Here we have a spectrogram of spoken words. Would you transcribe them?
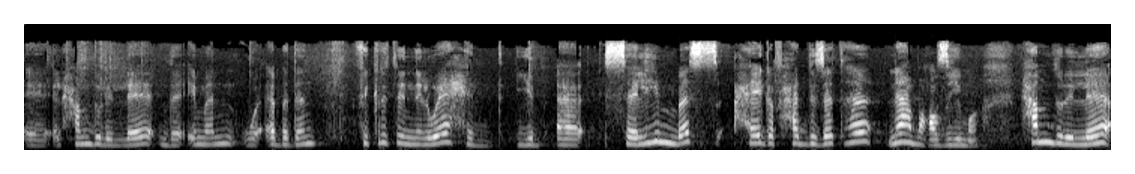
آه، الحمد لله دائما وابدا. فكرة إن الواحد يبقى سليم بس حاجة في حد ذاتها نعمة عظيمة. الحمد لله آه،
